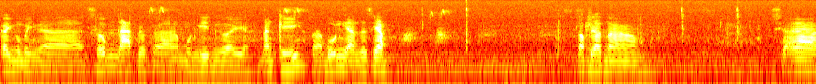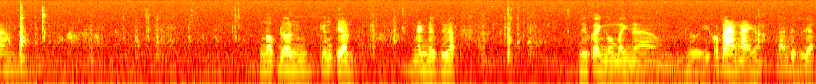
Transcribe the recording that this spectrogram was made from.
kênh của mình à, sớm đạt được à, 1.000 người đăng ký và 4.000 lượt xem. Đặc biệt là sẽ nộp đơn kiếm tiền nhanh được duyệt. Như kênh của mình là người có 3 ngày thôi, đã được duyệt.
